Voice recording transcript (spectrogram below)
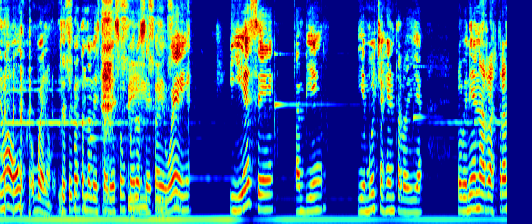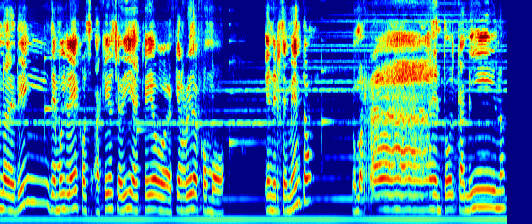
No, un, bueno, te estoy contando la historia. Es un Sí, cuero seco sí, de sí. Y ese también, y mucha gente lo oía, lo venían arrastrando de, de muy lejos. Aquello se oía, aquello, aquel ruido como en el cemento, como ra, en todo el camino.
